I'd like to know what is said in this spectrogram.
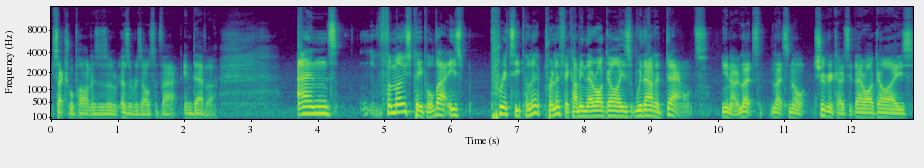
sexual partners as a, as a result of that endeavor. And for most people, that is pretty prolific. I mean, there are guys, without a doubt, you know, let's let's not sugarcoat it. There are guys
